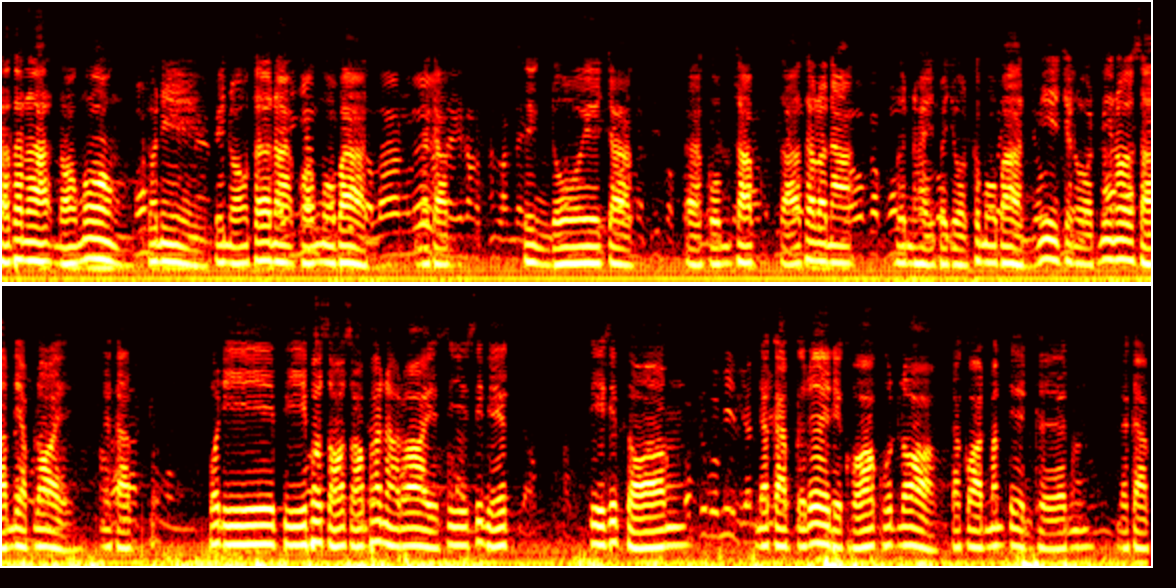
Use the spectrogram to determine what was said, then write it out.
สาธารณะหนองม่วงก็นี่เป็นหนองสาธารณะของหมู่บ้านนะครับ ซึ่งโดยจากอ่ากรมทรัพย์สาธารณะเพิ่นให้ประโยชน์กับหมู่บ้าน มีโฉนดมีโนสามเรียบร้อยนะครับ พอดีปีพศ2541 42นะครับก็เลยเด็กขอขุดลอกแต่ก่อนมันตื่นเขินนะครับ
